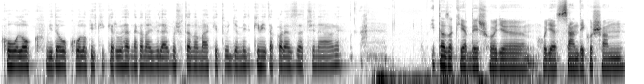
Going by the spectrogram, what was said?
kólok, videókólok így kikerülhetnek a nagyvilágba, és utána már ki tudja, mit, ki mit akar ezzel csinálni? Itt az a kérdés, hogy, hogy ez szándékosan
